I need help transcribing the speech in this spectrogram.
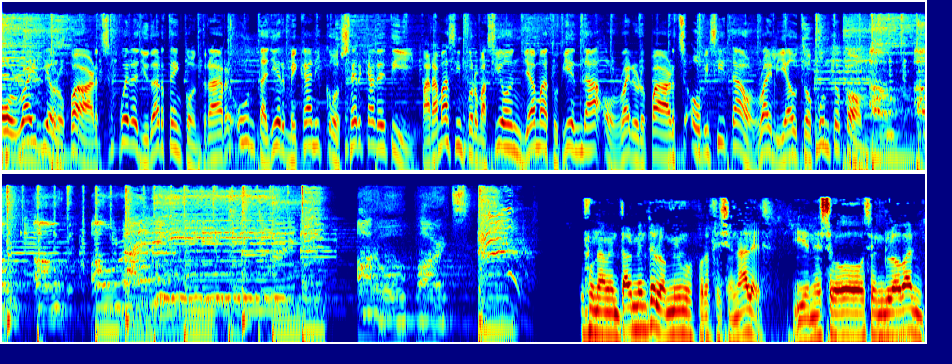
O'Reilly Auto Parts puede ayudarte a encontrar un taller mecánico cerca de ti. Para más información, llama a tu tienda O'Reilly Auto Parts o visita oreillyauto.com. oh, oh, Fundamentalmente los mismos profesionales y en eso se engloban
